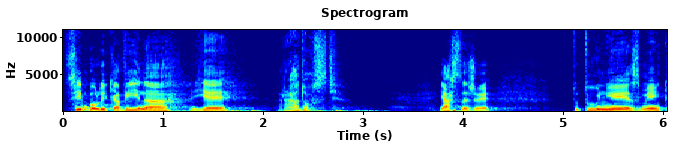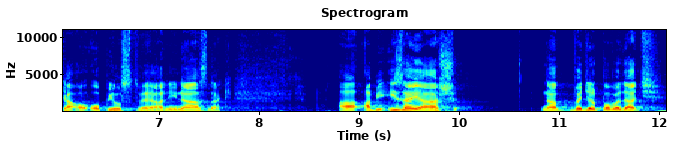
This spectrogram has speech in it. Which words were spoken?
Symbolika vína je radosť. Jasné, že tu, tu nie je zmienka o opilstve ani náznak. A aby Izajáš nám vedel povedať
